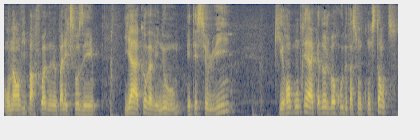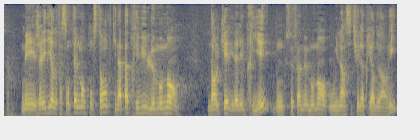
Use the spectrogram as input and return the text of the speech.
On a envie parfois de ne pas l'exposer. Yaakov Avinu était celui qui rencontrait Akadosh Baruch de façon constante, mais j'allais dire de façon tellement constante qu'il n'a pas prévu le moment dans lequel il allait prier, donc ce fameux moment où il a institué la prière de Harvit.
